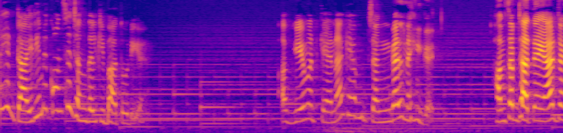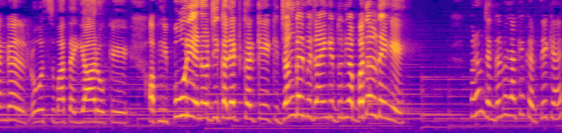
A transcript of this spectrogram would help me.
ये डायरी में कौन से जंगल की बात हो रही है? अब ये मत कहना कि हम जंगल नहीं गए। हम सब जाते हैं यार जंगल रोज सुबह तैयार होके अपनी पूरी एनर्जी कलेक्ट करके कि जंगल में जाएँगे दुनिया बदल देंगे। पर हम जंगल में जाके करते क्या है?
